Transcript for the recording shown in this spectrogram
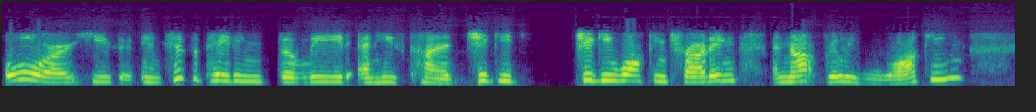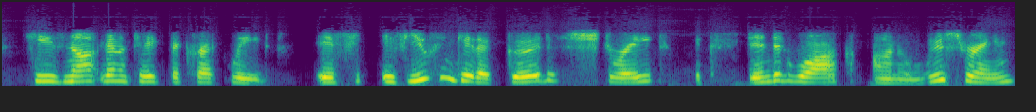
Or he's anticipating the lead and he's kind of jiggy, jiggy walking, trotting, and not really walking. He's not going to take the correct lead. If if you can get a good, straight, extended walk on a loose rein,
